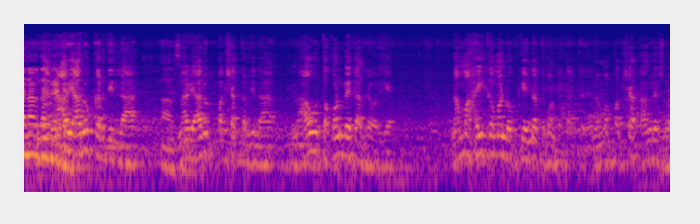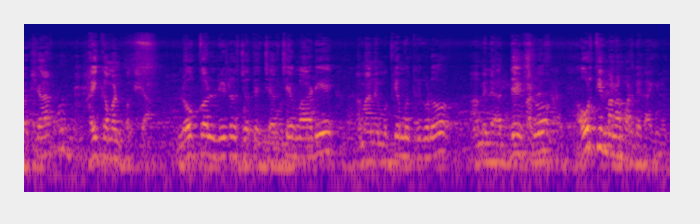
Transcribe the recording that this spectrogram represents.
ಜನಾರ್ದನ್ ನಾವು ಯಾರು ಕರೆದಿಲ್ಲ. ನಾವು ಯಾರೂ ಪಕ್ಷ ಕರೆದಿಲ್ಲ. ನಾವು ತಗೊಳ್ಬೇಕಾದ್ರೆ ಅವ್ರಿಗೆ. ನಮ್ಮ ಹೈಕಮಾಂಡ್ ಒಪ್ಪಿಗೆಯಿಂದ ತಗೊಳ್ಬೇಕಾಗ್ತದೆ. ನಮ್ಮ ಪಕ್ಷ ಕಾಂಗ್ರೆಸ್ ಪಕ್ಷ ಹೈಕಮಾಂಡ್ ಪಕ್ಷ. ಲೋಕಲ್ ಲೀಡರ್ಸ್ ಜೊತೆ ಚರ್ಚೆ ಮಾಡಿ ಆಮೇಲೆ ಮುಖ್ಯಮಂತ್ರಿಗಳು ಆಮೇಲೆ ಅಧ್ಯಕ್ಷರು ಅವ್ರು ತೀರ್ಮಾನ ಮಾಡಬೇಕಾಗಿರೋದು.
